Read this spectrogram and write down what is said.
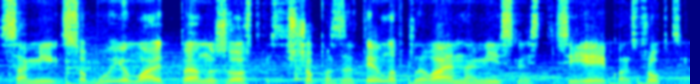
самі собою мають певну жорсткість, що позитивно впливає на міцність цієї конструкції.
